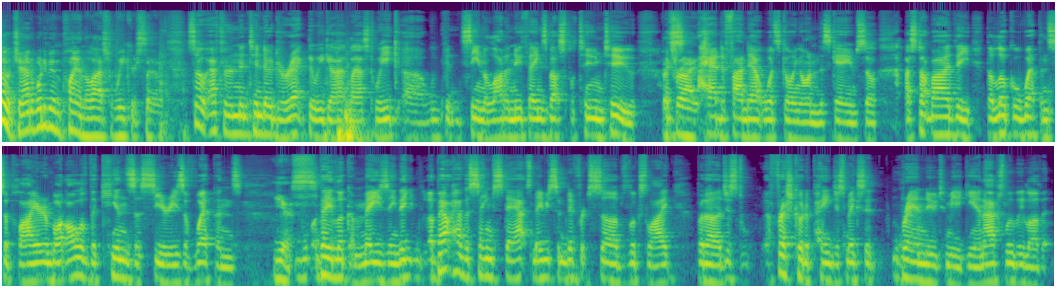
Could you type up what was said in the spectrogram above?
So, Chad, what have you been playing the last week or so? So, after Nintendo Direct that we got last week, uh, we've been seeing a lot of new things about Splatoon 2. That's I right. I had to find out what's going on in this game. So, I stopped by the, the local weapons supplier and bought all of the Kensa series of weapons. Yes. They look amazing. They about have the same stats, maybe some different subs, looks like, but uh, just a fresh coat of paint just makes it brand new to me again. I absolutely love it.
